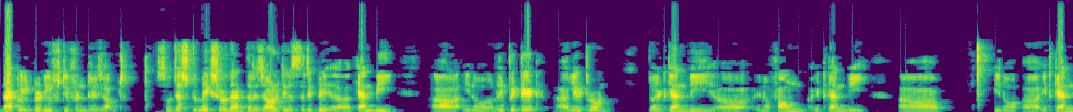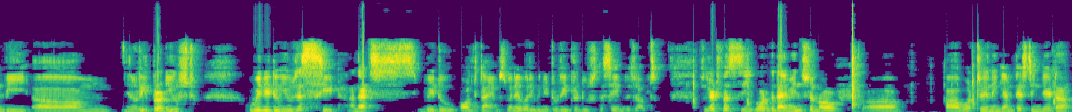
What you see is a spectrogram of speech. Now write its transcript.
that will produce different result. So just to make sure that the result is uh, can be uh, you know repeated uh, later on or it can be uh, you know found it can be uh, you know uh, it can be um, you know reproduced we need to use a seed. And that's we do all the times whenever we need to reproduce the same result. So let's first see what the dimension of our training and testing data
